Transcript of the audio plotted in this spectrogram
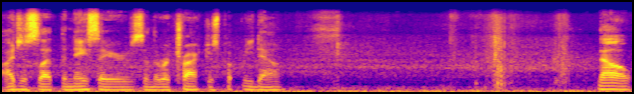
I just let the naysayers and the retractors put me down. Now,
